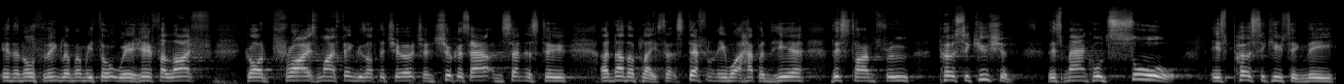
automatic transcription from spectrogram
in the north of England when we thought we we're here for life, God prized my fingers off the church and shook us out and sent us to another place. That's definitely what happened here, this time through persecution. This man called Saul is persecuting the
